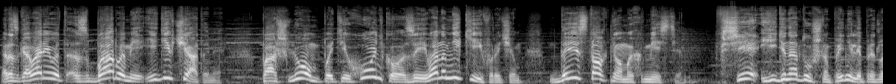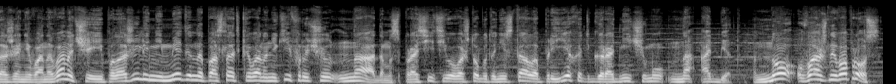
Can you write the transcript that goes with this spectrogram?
разговаривает с бабами и девчатами. Пошлем потихоньку за Иваном Никифоровичем, да и столкнем их вместе». Все единодушно приняли предложение Ивана Ивановича и положили немедленно послать к Ивану Никифоровичу на дом, спросить его во что бы то ни стало приехать к городничему на обед. Но важный вопрос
